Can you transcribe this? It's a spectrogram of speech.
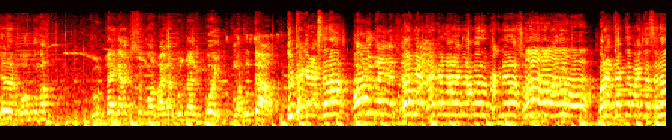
ছেলের বউ তোমার দুধ ঢাকে রাখছে তোমার ভাইরা দুধ ঢাকে কই? তোমার দুধ দাও। দুধ ঢাকে রাখছে না? এই যে না রাখলে আমার ভাগ্নেরা ছোট মানুষ। ওরা দেখতে পাইতেছে না।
